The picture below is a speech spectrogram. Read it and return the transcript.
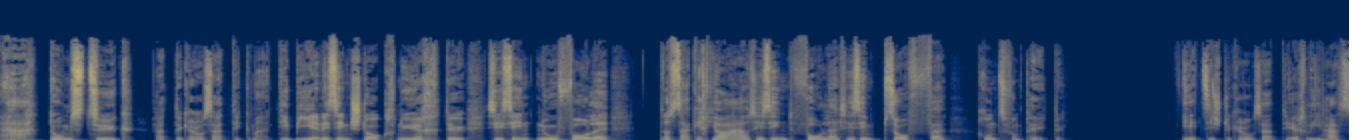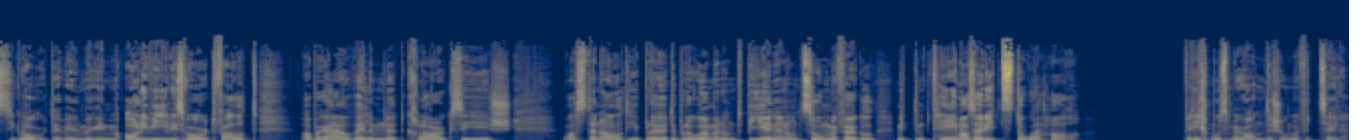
Ah, dummes Zeug, hat der Grossetti gemeint. Die Bienen sind stocknüchter. Sie sind nur voll. Das sage ich ja auch. Sie sind voll, sie sind besoffen, kommt's von Peter. Jetzt ist der Grossetti ein bisschen hässig geworden, weil mir ihm alleweil ins Wort fällt aber auch, weil ihm nicht klar war, was dann all die blöden Blumen und Bienen und Sommervögel mit dem Thema sollen zu tun haben. Vielleicht muss man andersrum erzählen.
